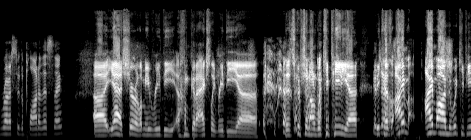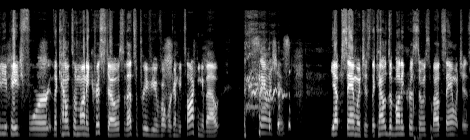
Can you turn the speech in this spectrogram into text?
run us through the plot of this thing? Uh, yeah, sure. Let me read the. I'm gonna actually read the uh, the description on Wikipedia Good because job. I'm I'm on the Wikipedia page for the Count of Monte Cristo, so that's a preview of what we're gonna be talking about. sandwiches. Yep, sandwiches. The Count of Monte Cristo is about sandwiches.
